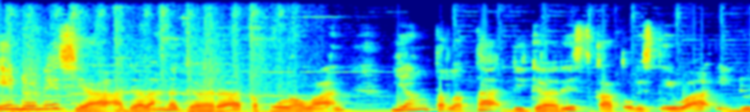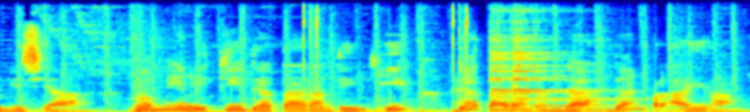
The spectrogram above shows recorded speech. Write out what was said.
Indonesia adalah negara kepulauan yang terletak di garis katulistiwa Indonesia, memiliki dataran tinggi, dataran rendah, dan perairan.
